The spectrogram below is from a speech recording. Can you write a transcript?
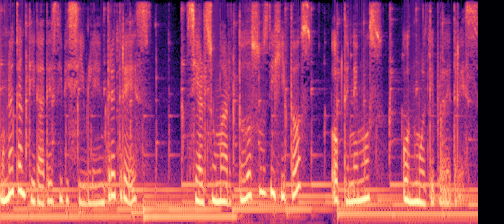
Una cantidad es divisible entre 3 si al sumar todos sus dígitos obtenemos un múltiplo de 3.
